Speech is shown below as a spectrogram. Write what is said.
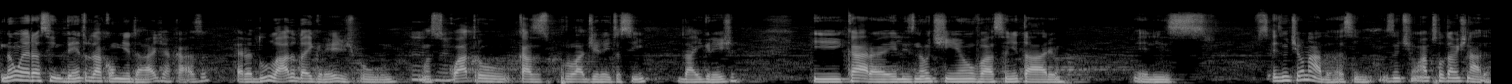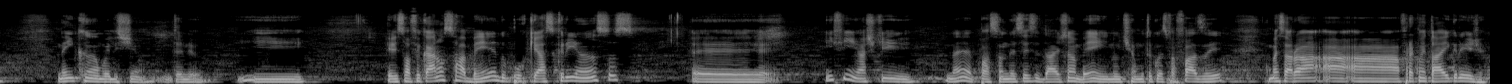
Não era assim dentro da comunidade a casa, era do lado da igreja, tipo, uhum. umas quatro casas pro lado direito, assim, da igreja. E, cara, eles não tinham vaso sanitário. Eles eles não tinham nada, assim, eles não tinham absolutamente nada. Nem cama eles tinham, entendeu? E eles só ficaram sabendo porque as crianças, é, enfim, acho que né, passando necessidade também, não tinha muita coisa para fazer, começaram a, a, a, frequentar a igreja.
